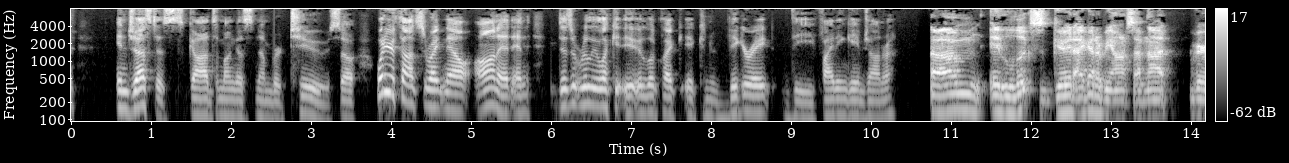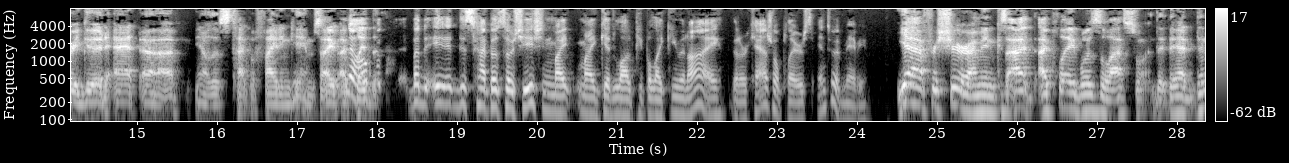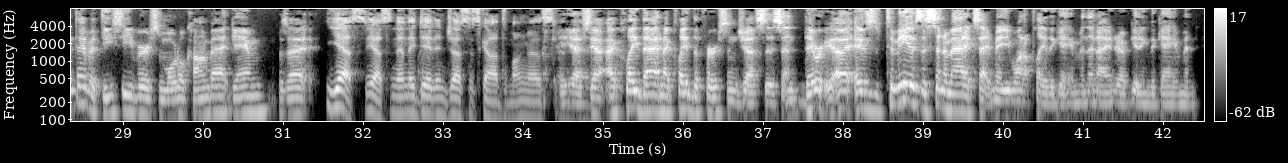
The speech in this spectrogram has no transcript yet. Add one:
Injustice Gods Among Us number two. So, what are your thoughts right now on it? And does it really look it look like it can invigorate the fighting game genre? Um, it looks good. I got to be honest. I'm not very good at uh, you know this type of fighting games. I, I no, played the, but, but it, this type of association might might get a lot of people like you and I that are casual players into it. Maybe. Yeah, for sure. I mean, because I I played what was the last one they, they had didn't they have a DC versus Mortal Kombat game? Was that Yes, yes, and then they did Injustice Gods Among Us. Okay, yes, yeah, I played that, and I played the first Injustice, and there were uh, it was to me it was the cinematics that made me want to play the game, and then I ended up getting the game, and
